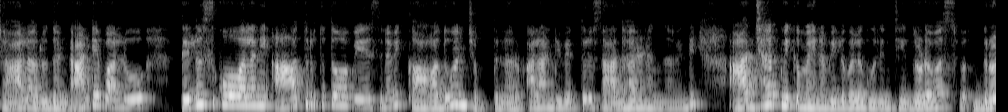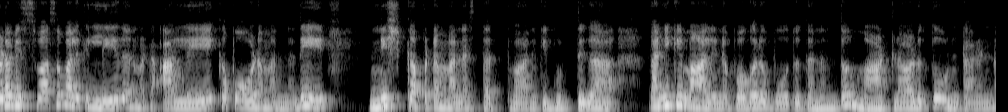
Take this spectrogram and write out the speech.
చాలా అరుదంట. అంటే వాళ్ళు తెలుసుకోవాలని ఆతృతతో వేసినవి కాదు అని చెప్తున్నారు. అలాంటి వ్యక్తులు సాధారణంగా అండి ఆధ్యాత్మికమైన విలువల గురించి దృఢ దృఢ విశ్వాసం వాళ్ళకి లేదనమాట. ఆ లేకపోవడం అన్నది నిష్కపట మనస్తత్వానికి గుర్తుగా పనికి మాలిన పొగరుబోతుతనంతో మాట్లాడుతూ ఉంటారంట.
